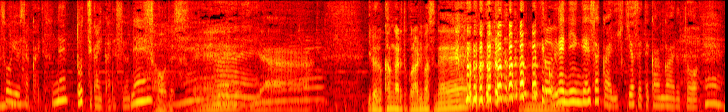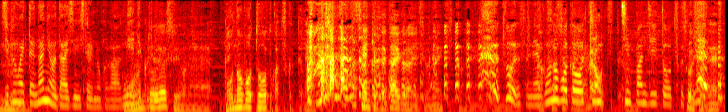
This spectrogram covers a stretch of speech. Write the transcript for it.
い、そういう社会ですね。どっちがいいかですよね。そうですね、はい、いやいろいろ考えるところありますね。結構ね人間社会に引き寄せて考えると、自分は一体何を大事にしているのかが見えてくる、本当ですよね。ボノボ島とか作ってね。選挙出たいぐらいですよねきっとね。そうですね。ボノボ島チンチンパンジー島を作ってね。そうですね。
